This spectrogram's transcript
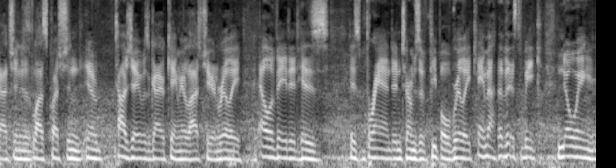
Gotcha. And his last question, you know, Tyjae was a guy who came here last year and really elevated his his brand in terms of people really came out of this week knowing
